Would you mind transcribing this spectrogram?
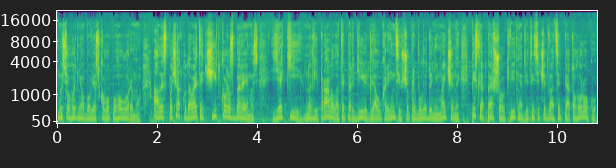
ми сьогодні обов'язково поговоримо. Але спочатку давайте чітко розберемось, які нові правила тепер діють для українців, що прибули до Німеччини після 1 квітня 2025 року.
